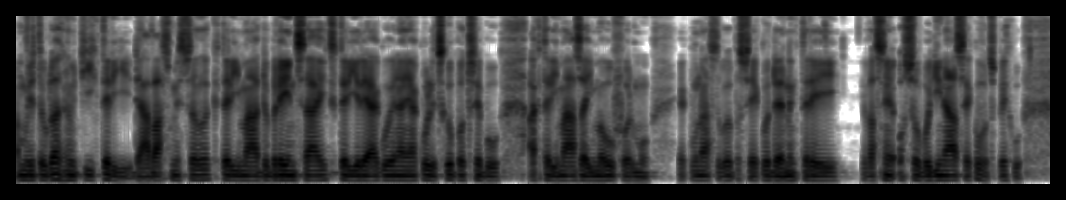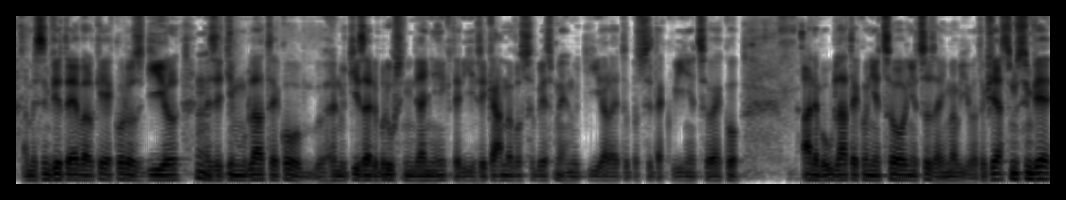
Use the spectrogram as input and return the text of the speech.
A můžete udělat hnutí, který dává smysl, který má dobrý insight, který reaguje na nějakou lidskou potřebu a který má zajímavou formu. Jak u nás to byl prostě jako den, který vlastně osvobodí nás jako od spěchu. A myslím, že to je velký jako rozdíl hmm. mezi tím udělat jako hnutí za dobrou snídaní, který říkáme o sobě, jsme hnutí, ale je to prostě takový něco jako a nebo udělat jako něco, něco zajímavého. Takže já si myslím, že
